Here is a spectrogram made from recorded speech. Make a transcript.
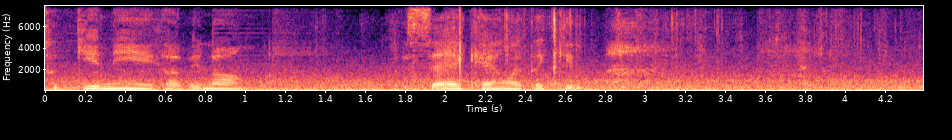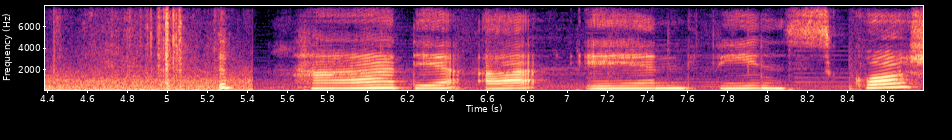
สกินี่ค่ะพี่น้องแซ่แข็งไว้ตะกินฮาเดียอะเอ็นฟินสกอช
